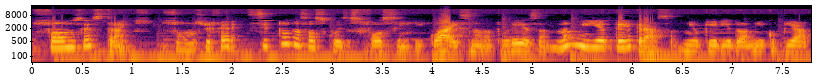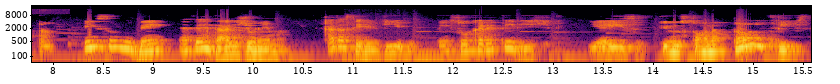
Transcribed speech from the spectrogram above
somos estranhos, somos diferentes. Se todas as coisas fossem iguais na natureza, não ia ter graça, meu querido amigo Piatã. Pensando bem, é verdade, Jurema. Cada ser vivo tem sua característica, e é isso que nos torna tão incríveis.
